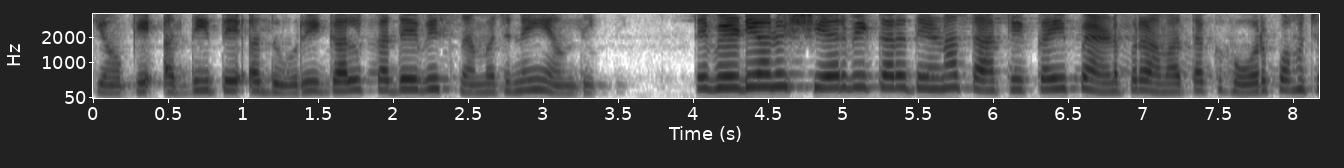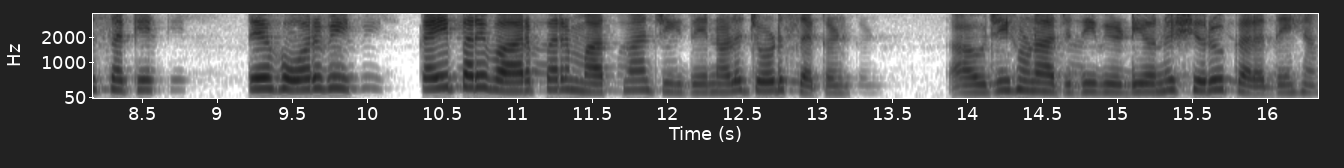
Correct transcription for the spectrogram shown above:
ਕਿਉਂਕਿ ਅੱਧੀ ਤੇ ਅਧੂਰੀ ਗੱਲ ਕਦੇ ਵੀ ਸਮਝ ਨਹੀਂ ਆਉਂਦੀ। ਤੇ ਵੀਡੀਓ ਨੂੰ ਸ਼ੇਅਰ ਵੀ ਕਰ ਦੇਣਾ ਤਾਂ ਕਿ ਕਈ ਭੈਣ ਭਰਾਵਾਂ ਤੱਕ ਹੋਰ ਪਹੁੰਚ ਸਕੇ ਤੇ ਹੋਰ ਵੀ ਕਈ ਪਰਿਵਾਰ ਪਰਮਾਤਮਾ ਜੀ ਦੇ ਨਾਲ ਜੁੜ ਸਕਣ। ਆਓ ਜੀ, ਹੁਣ ਅੱਜ ਦੀ ਵੀਡੀਓ ਨੂੰ ਸ਼ੁਰੂ ਕਰਦੇ ਹਾਂ।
